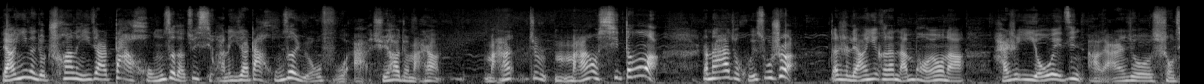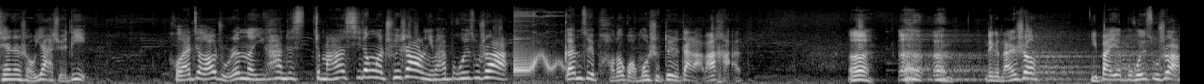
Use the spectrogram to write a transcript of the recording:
梁一呢就穿了一件大红色的，最喜欢的一件大红色羽绒服啊。学校就马上马上就是马上要熄灯了，让大家就回宿舍。但是梁一和她男朋友呢？还是意犹未尽啊！俩人就手牵着手压雪地。后来教导主任呢，一看这这马上熄灯了，吹哨了，你们还不回宿舍？干脆跑到广播室对着大喇叭喊：“嗯嗯嗯，那个男生，你半夜不回宿舍，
